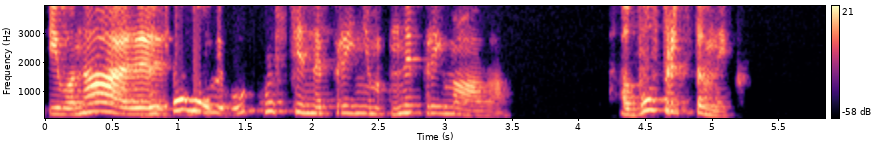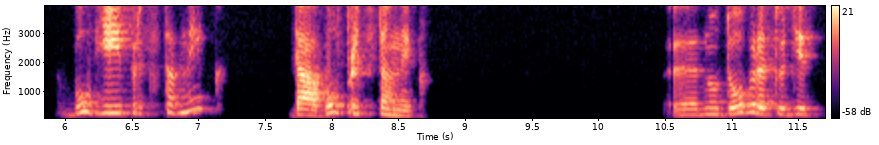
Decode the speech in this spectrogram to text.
І вона е, цього- цієї участі не, прийнім, не приймала. А був представник. Був її представник? Да, був представник. Е, Ну, добре, тоді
